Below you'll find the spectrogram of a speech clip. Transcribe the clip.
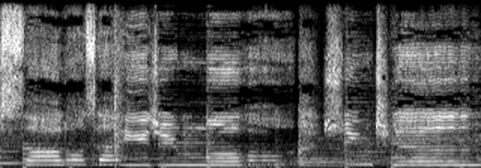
洒落在寂寞心间。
